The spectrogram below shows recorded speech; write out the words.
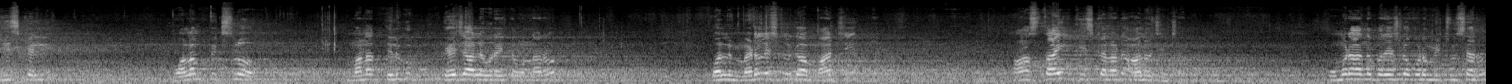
తీసుకెళ్ళి ఒలింపిక్స్లో మన తెలుగు తేజాలు ఎవరైతే ఉన్నారో వాళ్ళు మెడలిస్టులుగా మార్చి ఆ స్థాయికి తీసుకెళ్ళాలని ఆలోచించారు. ఉమ్మడి ఆంధ్రప్రదేశ్లో కూడా మీరు చూశారు.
